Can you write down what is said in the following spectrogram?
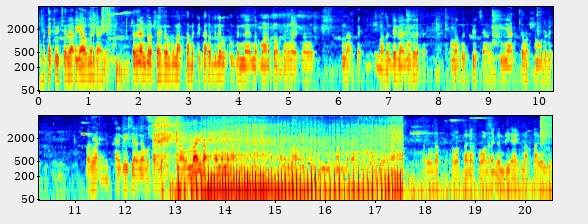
എവിടെ ചോദിച്ചാലും അറിയാവുന്ന ഒരു കാര്യമാണ് പക്ഷെ അത് രണ്ട് വർഷമായിട്ട് നമുക്ക് നടത്താൻ പറ്റി. കാരണം ഇതിൽ പിന്നെ നിർമ്മാണ പ്രവർത്തനങ്ങളായിട്ട് നമ്മൾ നടത്തി അപ്പം അതിന്റെ കാര്യം കൊണ്ട് നമ്മൾ നിർത്തി വെച്ചാണ് ഇനി അടുത്ത വർഷം മുതൽ ഭഗവാൻ അനുഗ്രഹിച്ച് ഇറങ്ങാൻ മക്കളാണ് നന്നായി നടത്താൻ തന്നെ അതുകൊണ്ട് പ്രവർത്തനങ്ങളൊക്കെ വളരെ ഗംഭീരമായിട്ട് നടത്താൻ കഴിഞ്ഞു.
